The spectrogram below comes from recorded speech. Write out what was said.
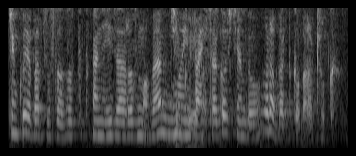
Dziękuję bardzo za spotkanie i za rozmowę. Dziękuję Moim Państwa bardzo. gościem był Robert Kowalczuk.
